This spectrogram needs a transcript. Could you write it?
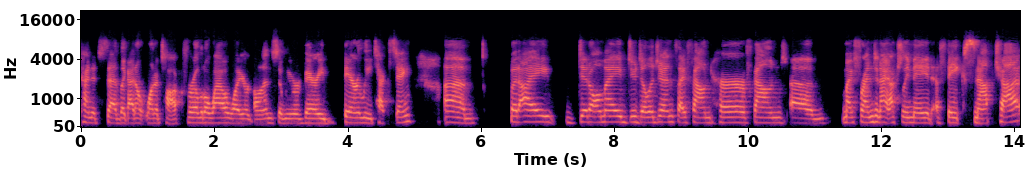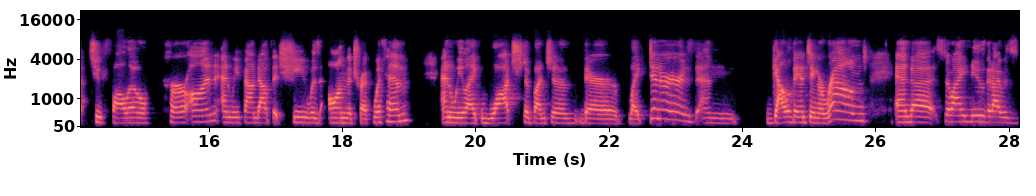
kind of said like i don't want to talk for a little while while you're gone so we were very barely texting. Um, but i did all my due diligence. I found her found um, my friend and i actually made a fake snapchat to follow her on and we found out that she was on the trip with him and we like watched a bunch of their like dinners and gallivanting around. And uh, so I knew that I was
